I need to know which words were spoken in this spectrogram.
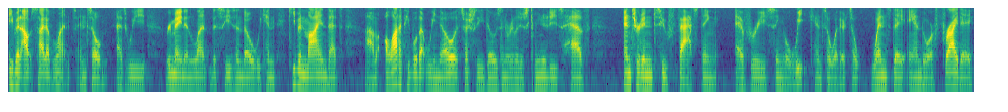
even outside of Lent. And so as we remain in Lent this season, though, we can keep in mind that um, a lot of people that we know, especially those in religious communities, have entered into fasting every single week. And so whether it's a Wednesday and or Friday,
